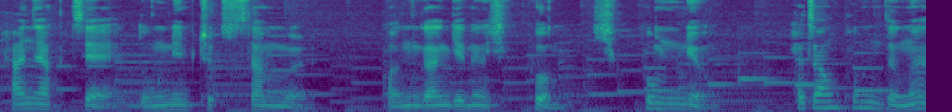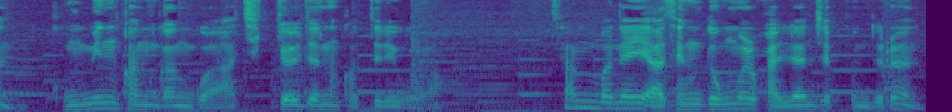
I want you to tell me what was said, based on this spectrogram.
한약재, 농림축수산물, 건강기능식품, 식품류, 화장품 등은 국민 건강과 직결되는 것들이고요. 3번의 야생동물 관련 제품들은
